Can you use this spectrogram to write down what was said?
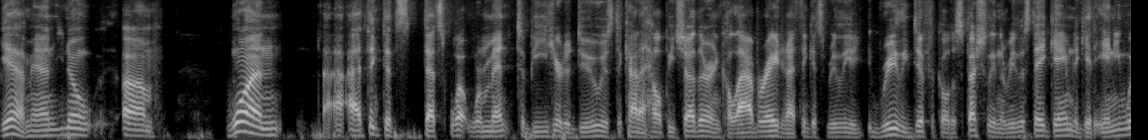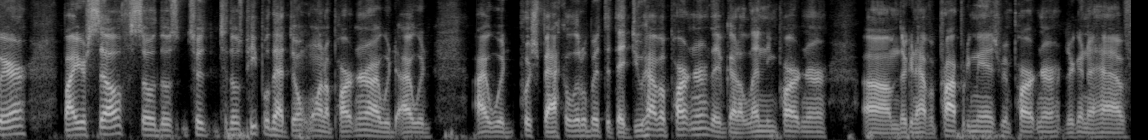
Yeah man. You know um, one I think that's that's what we're meant to be here to do is to kind of help each other and collaborate. And I think it's really really difficult, especially in the real estate game, to get anywhere by yourself. So those to, to those people that don't want a partner, I would I would I would push back a little bit that they do have a partner. They've got a lending partner. Um, they're going to have a property management partner. They're going to have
